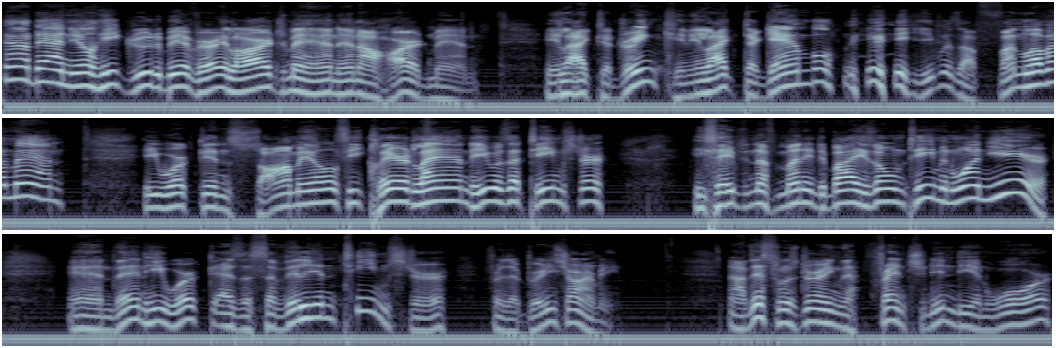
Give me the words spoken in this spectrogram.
Now, Daniel, he grew to be a very large man and a hard man. He liked to drink and he liked to gamble. he was a fun loving man. He worked in sawmills, he cleared land, he was a teamster. He saved enough money to buy his own team in one year, and then he worked as a civilian teamster for the British Army. Now, this was during the French and Indian War,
